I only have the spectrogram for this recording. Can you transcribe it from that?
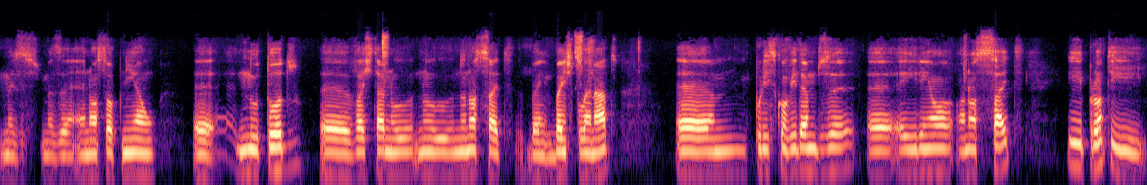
mas, mas a, a nossa opinião uh, no todo uh, vai estar no, no, no, nosso site, bem, bem explanado. Um, por isso convidamos a, a, a irem ao, ao, nosso site e pronto, e,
